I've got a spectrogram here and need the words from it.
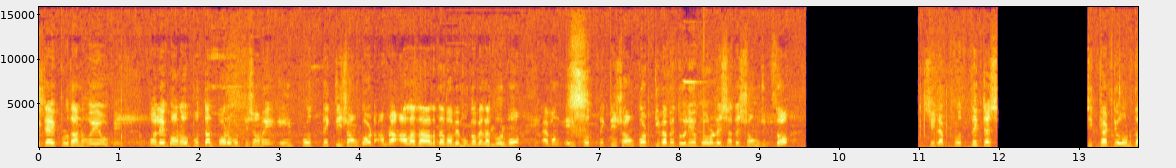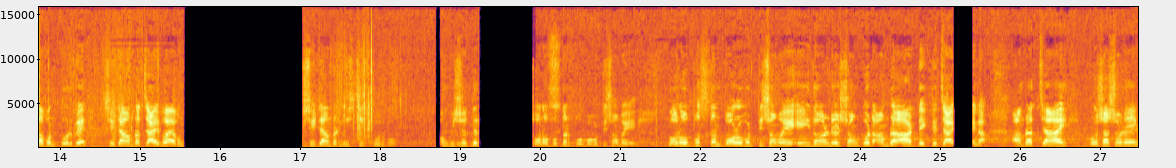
এটাই প্রধান হয়ে ওঠে। ফলে গণ অভ্যুত্থান পরবর্তী সময়ে এই প্রত্যেকটি সংকট আমরা আলাদা আলাদাভাবে মোকাবেলা করব এবং এই প্রত্যেকটি সংকট কীভাবে দলীয়করণের সাথে সংযুক্ত, সেটা প্রত্যেকটা শিক্ষার্থী অনুধাবন করবে, সেটা আমরা চাইব এবং সেটা আমরা নিশ্চিত করব। এবং বিশ্ববিদ্যালয় গণ অভ্যুত্থান পূর্ববর্তী সময়ে, গণ অভ্যুত্থান পরবর্তী সময়ে এই ধরনের সংকট আমরা আর দেখতে চাই না। আমরা চাই প্রশাসনিক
